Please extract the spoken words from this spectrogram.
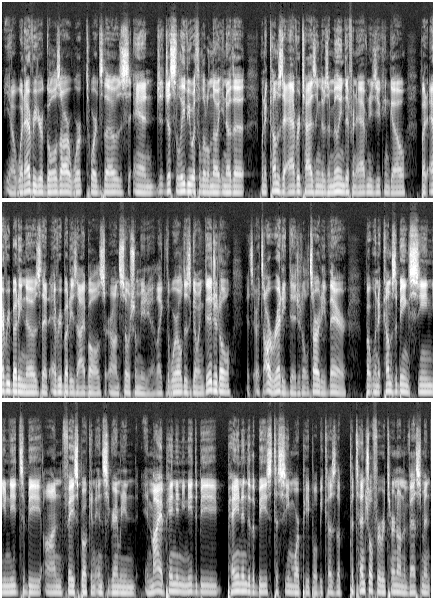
you know, whatever your goals are, work towards those. And j- just to leave you with a little note, you know, the when it comes to advertising, there's a million different avenues you can go. But everybody knows that everybody's eyeballs are on social media. Like the world is going digital. It's it's already digital. It's already there. But when it comes to being seen, you need to be on Facebook and Instagram. And in my opinion, you need to be paying into the beast to see more people because the potential for return on investment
